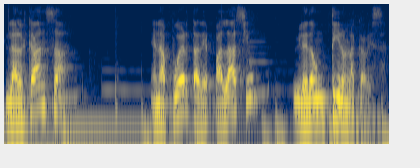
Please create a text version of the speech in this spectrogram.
La alcanza en la puerta de Palacio y le da un tiro en la cabeza.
